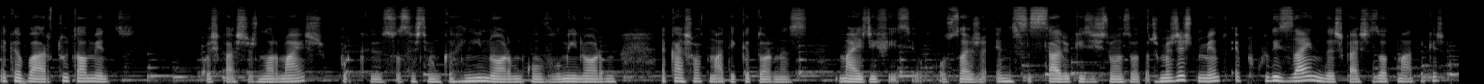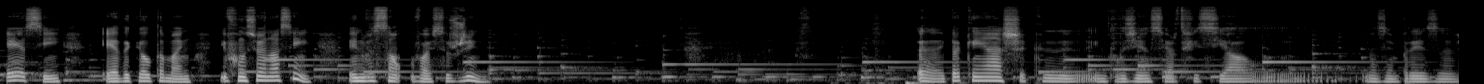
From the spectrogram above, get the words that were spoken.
acabar totalmente com as caixas normais, porque se vocês têm um carrinho enorme, com um volume enorme, a caixa automática torna-se mais difícil, ou seja, é necessário que existam as outras. Mas neste momento é porque o design das caixas automáticas é assim, é daquele tamanho e funciona assim. A inovação vai surgindo. Uh, e para quem acha que inteligência artificial uh, nas empresas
